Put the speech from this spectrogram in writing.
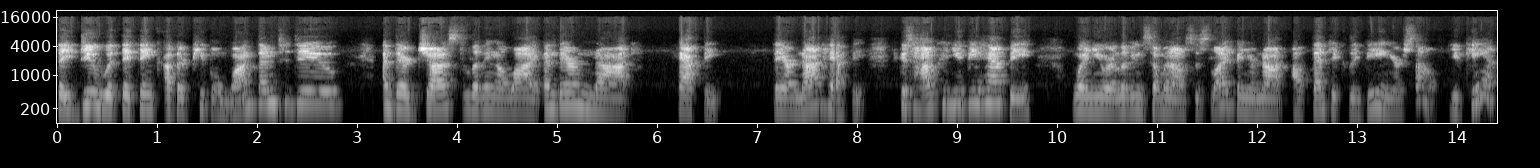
they do what they think other people want them to do, and they're just living a lie, and they're not happy. They are not happy because how can you be happy when you are living someone else's life and you're not authentically being yourself? You can't.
